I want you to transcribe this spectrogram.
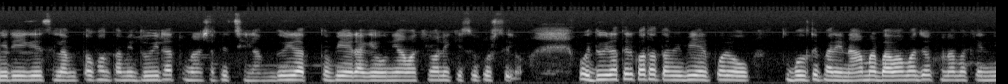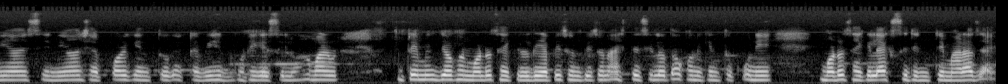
বেরিয়ে গিয়েছিলাম, তখন তো আমি দুই রাত ওনার সাথে ছিলাম। দুই রাত তো বিয়ের আগে উনি আমাকে অনেক কিছু করছিল। ওই দুই রাতের কথা তো আমি বিয়ের পরেও বলতে পারি না। আমার বাবা মা যখন আমাকে নিয়ে আসে, নিয়ে আসার পর কিন্তু একটা বিহেদ ঘটে গেছিল। আমার প্রেমিক যখন মোটরসাইকেল দিয়ে পিছন পিছন আসতেছিল, তখন কিন্তু উনি মোটরসাইকেল অ্যাক্সিডেন্টে মারা যায়।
